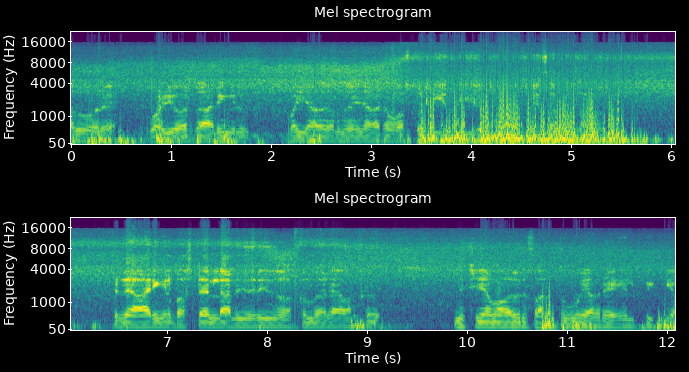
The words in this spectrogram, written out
അതുപോലെ വഴിയോരത്ത് ആരെങ്കിലും വയ്യാതെ കിടന്നു കഴിഞ്ഞാൽ അവരെ ഹോസ്പിറ്റലിൽ സർവീസാണ് പിന്നെ ആരെങ്കിലും ബസ് സ്റ്റാൻഡിൽ അലഞ്ഞിരിഞ്ഞ് നടക്കുന്നവരെ അവർക്ക് നിശ്ചയമായ ഒരു സ്ഥലത്ത് പോയി അവരെ ഏൽപ്പിക്കുക.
